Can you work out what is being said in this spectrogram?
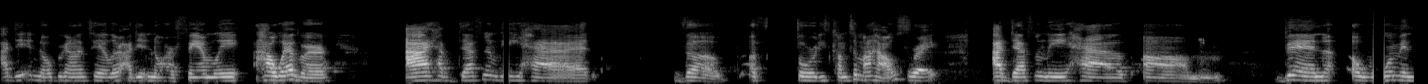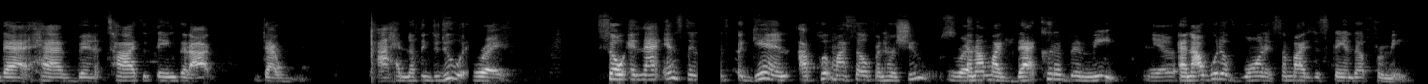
I didn't know Breonna Taylor. I didn't know her family. However, I have definitely had the authorities come to my house. right, I definitely have um, been a woman that have been tied to things that I that I had nothing to do with. right, So in that instance, again, I put myself in her shoes, Right. and I'm like, that could have been me, yeah, and I would have wanted somebody to stand up for me.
